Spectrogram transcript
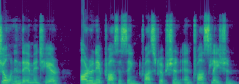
shown in the image here, RNA processing, transcription, and translation.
